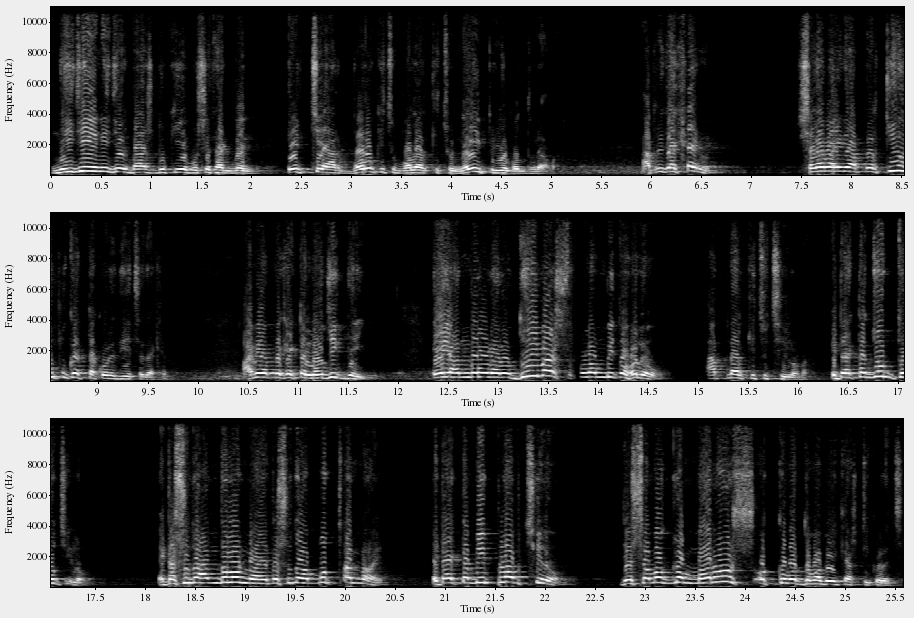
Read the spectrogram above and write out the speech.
নিজেই নিজের বাস ঢুকিয়ে বসে থাকবেন। এর চেয়ে আর বড় কিছু বলার কিছু নেই, প্রিয় বন্ধুরা আমার। আপনি দেখেন, সেনাবাহিনী আপনার কি উপকারটা করে দিয়েছে দেখেন। আমি আপনাকে একটা লজিক দেই। এই আন্দোলন আরও দুই মাস প্রলম্বিত হলেও আপনার কিছু ছিল না। এটা একটা যুদ্ধ ছিল। এটা শুধু আন্দোলন নয়, এটা শুধু অভ্যুত্থান নয়। এটা একটা বিপ্লব ছিল যে সমগ্র মানুষ ঐক্যবদ্ধভাবে এই কাজটি করেছে।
